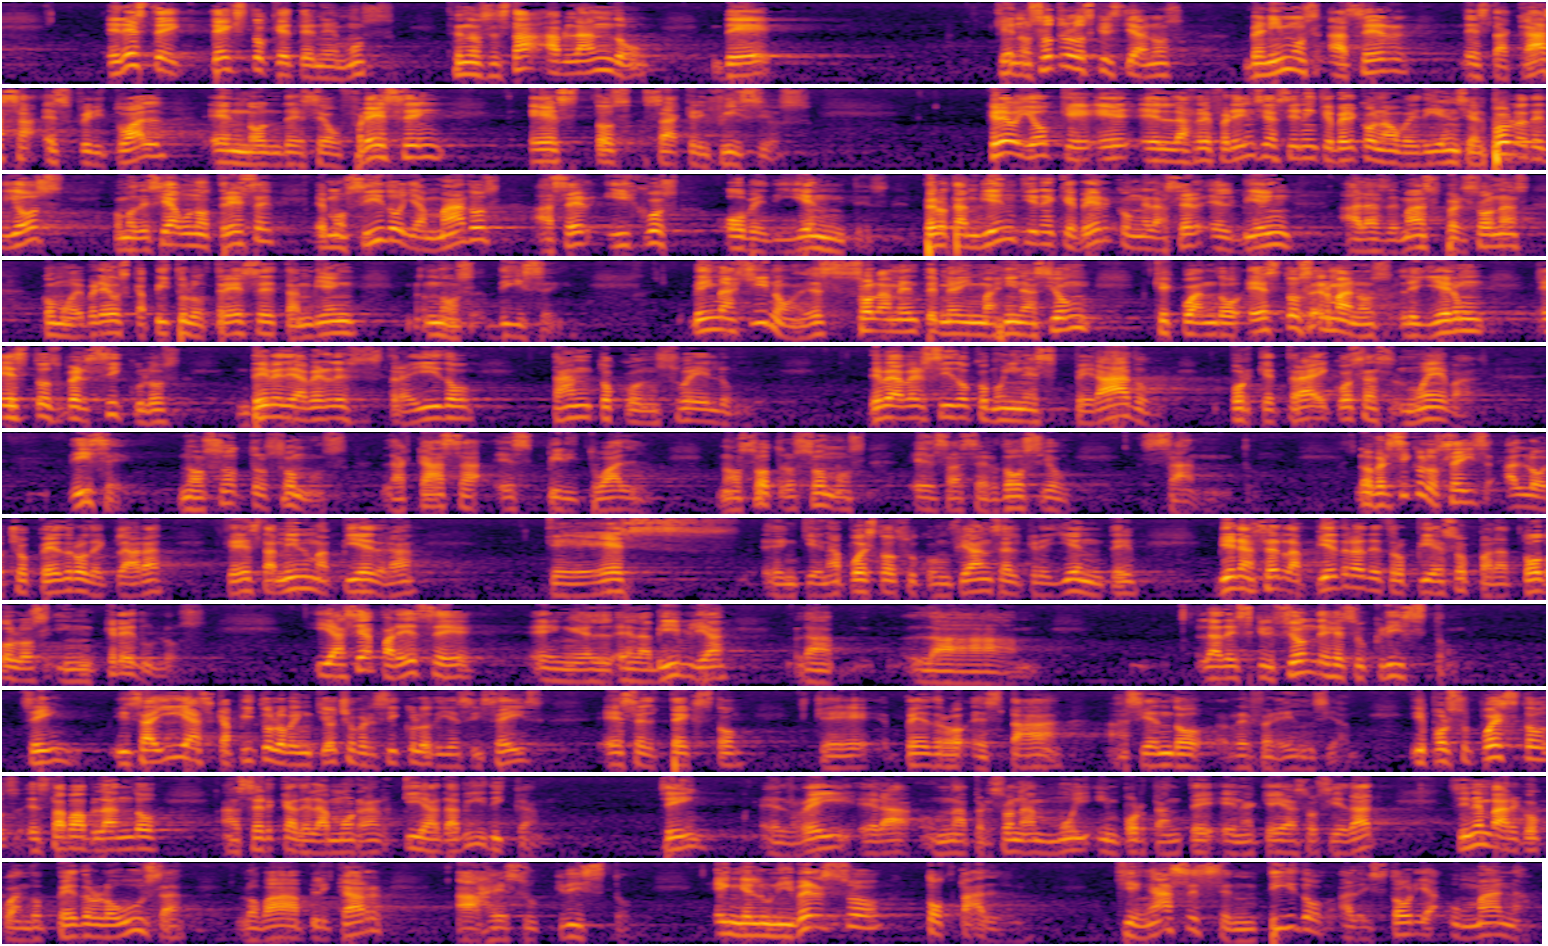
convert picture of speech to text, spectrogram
En este texto que tenemos, se nos está hablando de que nosotros los cristianos venimos a hacer esta casa espiritual en donde se ofrecen estos sacrificios. Creo yo que eh, eh, las referencias tienen que ver con la obediencia. El pueblo de Dios, como decía 1.13, hemos sido llamados a ser hijos obedientes, pero también tiene que ver con el hacer el bien a las demás personas, como Hebreos capítulo 13 también nos dice. Me imagino, es solamente mi imaginación, que cuando estos hermanos leyeron estos versículos, debe de haberles traído tanto consuelo, debe haber sido como inesperado, porque trae cosas nuevas. Dice, nosotros somos la casa espiritual, nosotros somos el sacerdocio santo. Los versículos 6 al 8, Pedro declara que esta misma piedra, que es en quien ha puesto su confianza el creyente, viene a ser la piedra de tropiezo para todos los incrédulos. Y así aparece en, el, en la Biblia la, la, la descripción de Jesucristo. ¿Sí? Isaías capítulo 28, versículo 16 es el texto que Pedro está haciendo referencia. Y por supuesto estaba hablando acerca de la monarquía davídica. ¿Sí? El rey era una persona muy importante en aquella sociedad. Sin embargo, cuando Pedro lo usa, lo va a aplicar a Jesucristo. En el universo total, quien hace sentido a la historia humana,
